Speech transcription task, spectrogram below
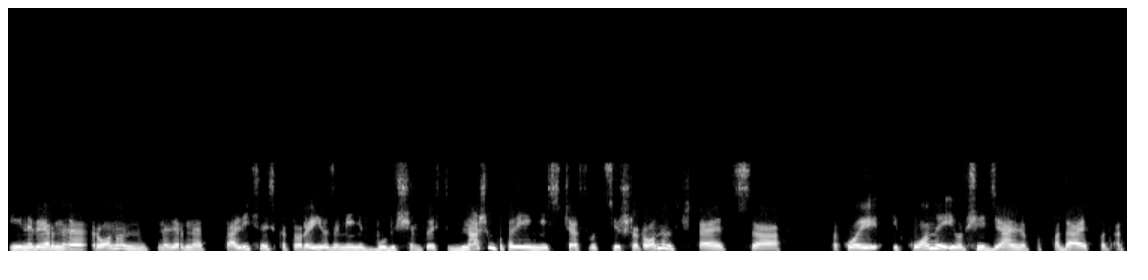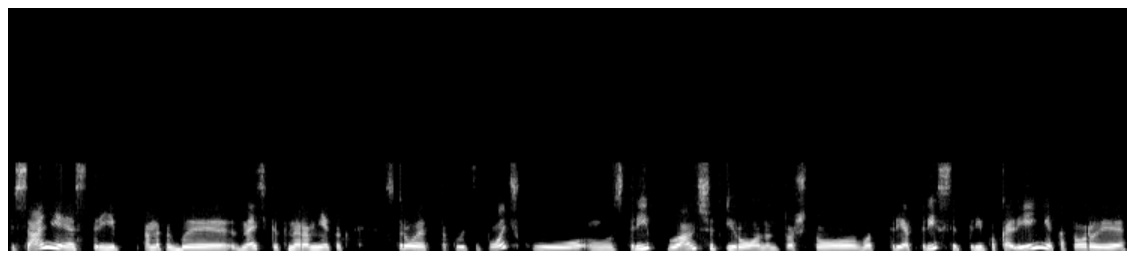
И, наверное, Ронан, наверное, та личность, которая ее заменит в будущем. То есть в нашем поколении сейчас вот Сирша Ронан считается такой иконой и вообще идеально попадает под описание Стрип. Она как бы, знаете, как наравне, как строят такую цепочку э, Стрип, Бланшет и Ронан. То, что вот три актрисы, три поколения, которые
